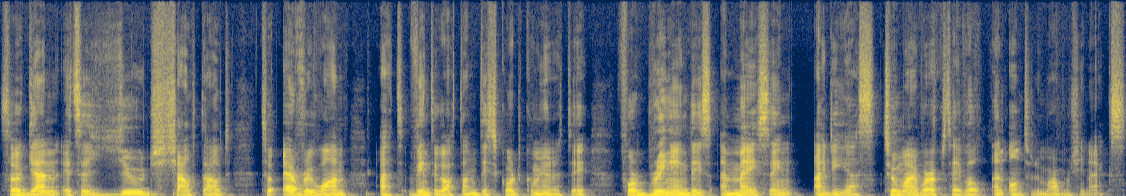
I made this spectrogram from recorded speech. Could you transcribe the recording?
So again, it's a huge shout out to everyone at Wintergatan Discord community for bringing these amazing ideas to my work table and onto the Marble Machine X.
